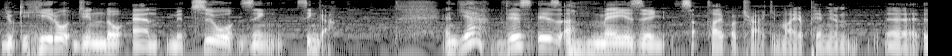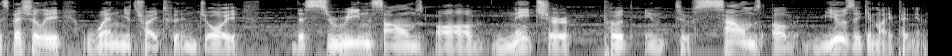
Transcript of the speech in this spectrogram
Yukihiro Jindo, and Mitsuo Zing- Singa. And yeah, this is amazing type of track in my opinion uh, especially when you try to enjoy the serene sounds of nature put into sounds of music in my opinion.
